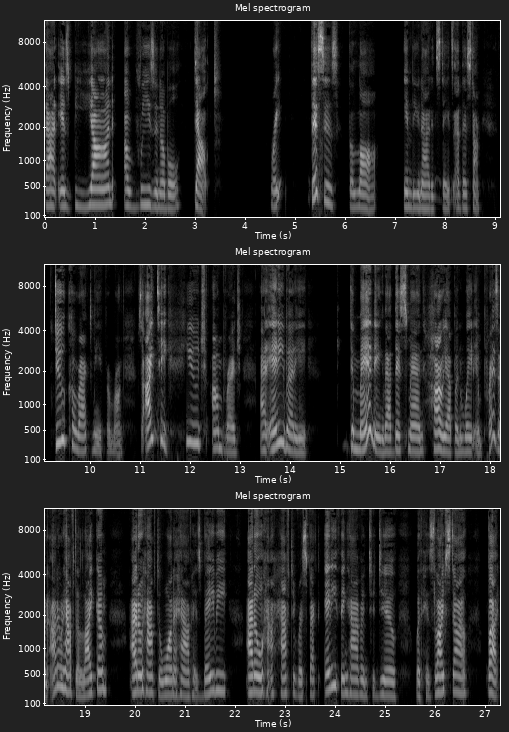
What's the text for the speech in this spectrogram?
that is beyond a reasonable doubt. Right? This is the law in the United States at this time. Do correct me if I'm wrong. So I take huge umbrage at anybody demanding that this man hurry up and wait in prison. I don't have to like him. I don't have to want to have his baby. I don't have to respect anything having to do with his lifestyle but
